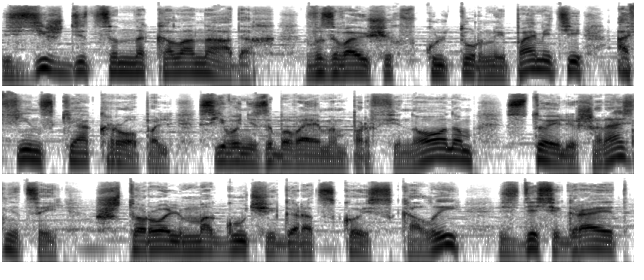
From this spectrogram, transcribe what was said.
зиждется на колоннадах, вызывающих в культурной памяти Афинский Акрополь с его незабываемым Парфеноном, с той лишь разницей, что роль могучей городской скалы здесь играет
